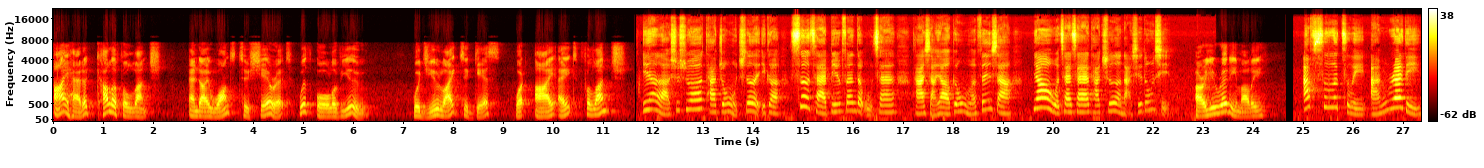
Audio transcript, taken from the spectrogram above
？I had a colorful lunch and I want to share it with all of you. Would you like to guess what I ate for lunch? 伊恩老师说，他中午吃了一个色彩缤纷的午餐，他想要跟我们分享。要我猜猜他吃了哪些东西 Are you ready, Molly? ？Absolutely, I'm ready.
